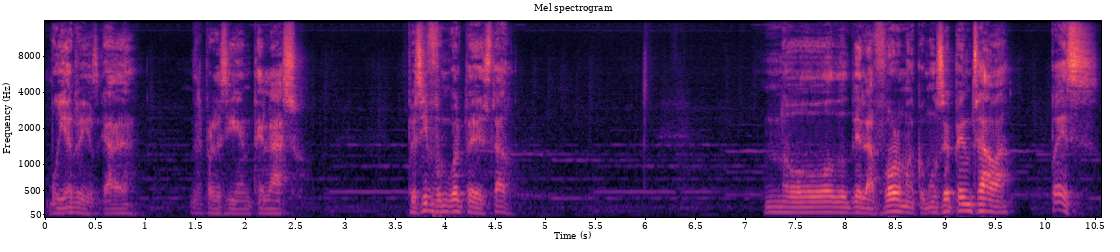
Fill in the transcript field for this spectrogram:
muy arriesgada del presidente Lazo. Pues sí fue un golpe de Estado. No de la forma como se pensaba, pues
